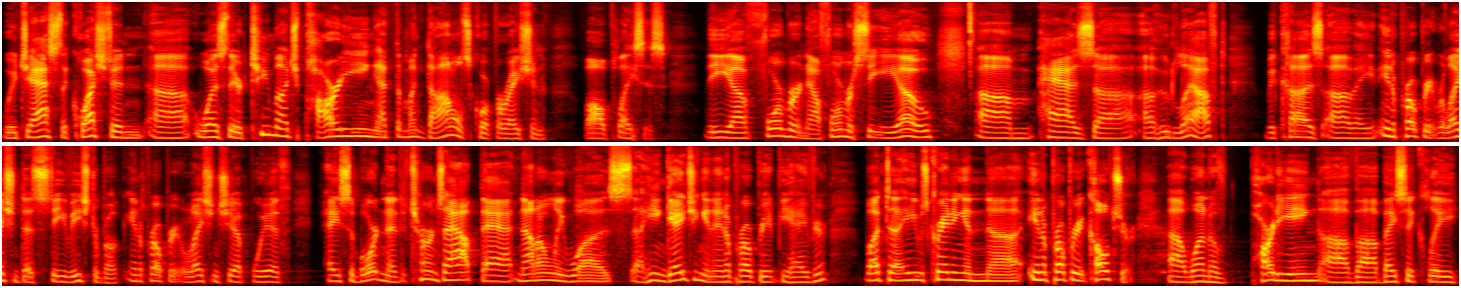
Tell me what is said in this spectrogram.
which asked the question uh, Was there too much partying at the McDonald's Corporation all places? The uh, former, now former CEO, um, has uh, uh, who left because of an inappropriate relationship, Steve Easterbrook, inappropriate relationship with a subordinate. It turns out that not only was uh, he engaging in inappropriate behavior, but uh, he was creating an inappropriate culture, one of partying, of basically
